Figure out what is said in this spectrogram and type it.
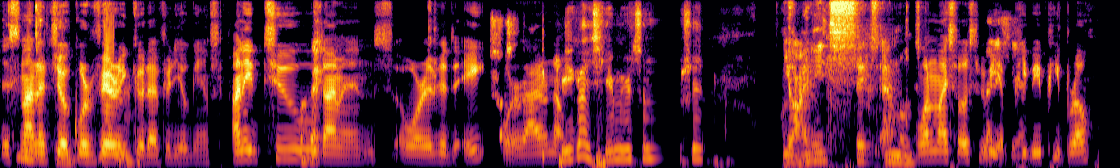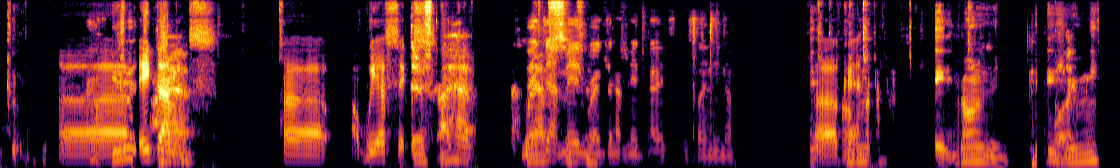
It's not a joke. We're very good at video games. I need two Okay. diamonds, or if it's eight, or I don't know. Can you guys hear me or some shit? Yo, I need six emeralds. What am I supposed to be? A yeah. PvP bro? Uh, eight I have- diamonds. Uh, we have six. There's I have we Red have that six mid. Red emeralds. that mid, guys. Just letting you know. Uh, okay. Um, hey, Donovan, can you What? hear me?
